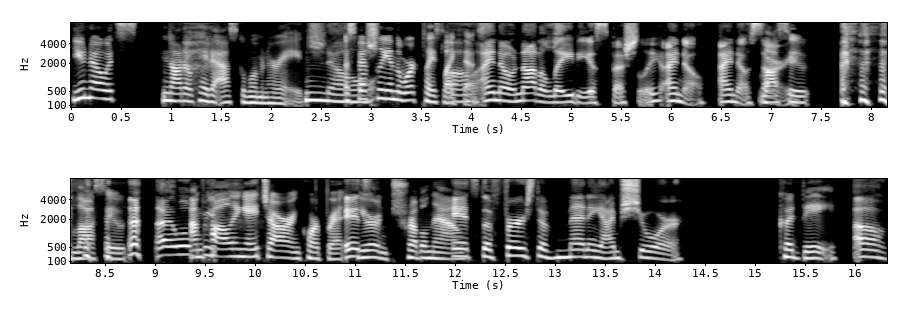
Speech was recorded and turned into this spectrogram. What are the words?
You know, it's not okay to ask a woman her age, No. especially in the workplace like Oh, this. I know, not a lady, especially. I know. I know. Sorry. Lawsuit, lawsuit. I'm be- calling HR and corporate. It's- You're in trouble now. It's the first of many, I'm sure. Could be. Oh Um,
